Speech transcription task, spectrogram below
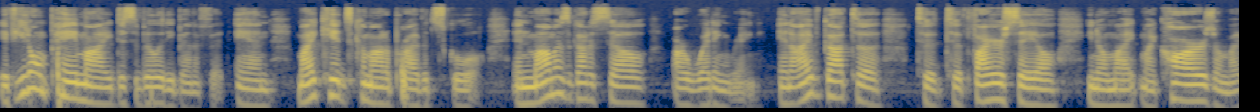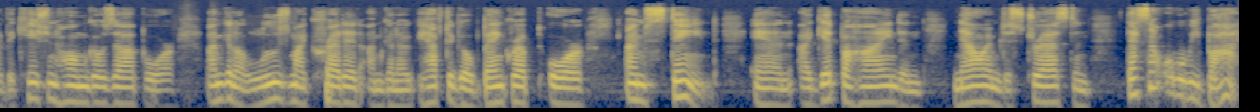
if you don't pay my disability benefit and my kids come out of private school and mama's got to sell our wedding ring and I've got to to to fire sale, you know, my my cars or my vacation home goes up or I'm going to lose my credit, I'm going to have to go bankrupt or I'm stained and I get behind and now I'm distressed and that's not what we buy.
